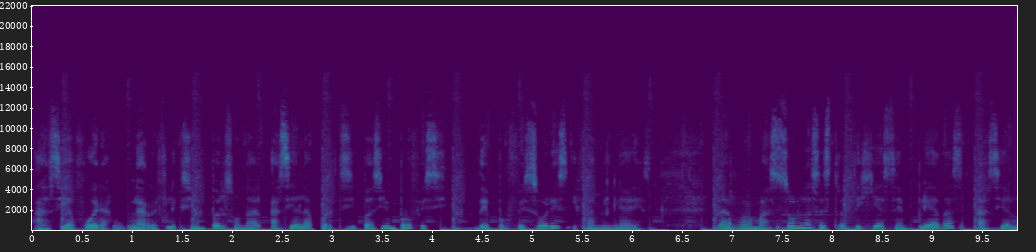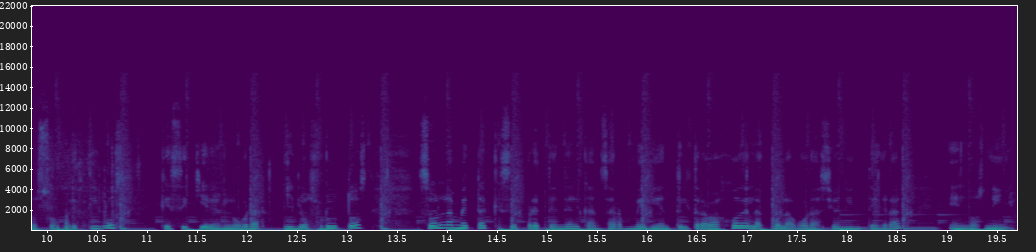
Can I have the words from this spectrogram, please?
hacia afuera, la reflexión personal hacia la participación de profesores y familiares. Las ramas son las estrategias empleadas hacia los objetivos que se quieren lograr y los frutos son la meta que se pretende alcanzar mediante el trabajo de la colaboración integral en los niños.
